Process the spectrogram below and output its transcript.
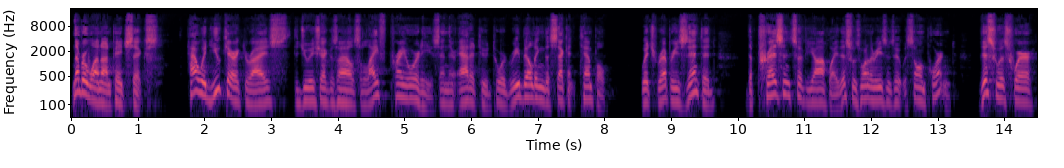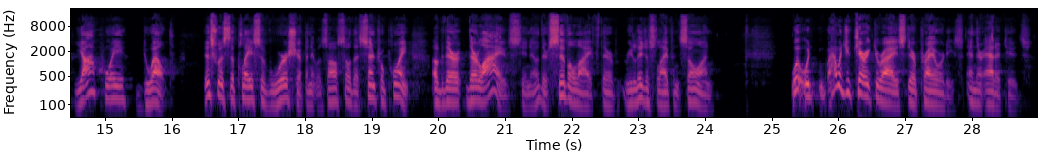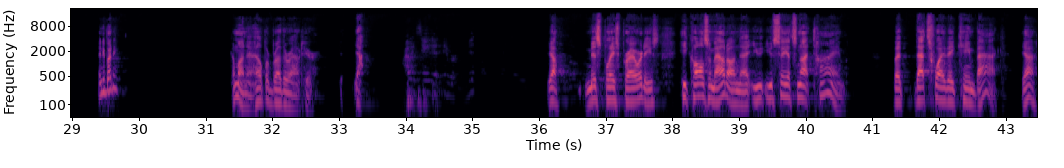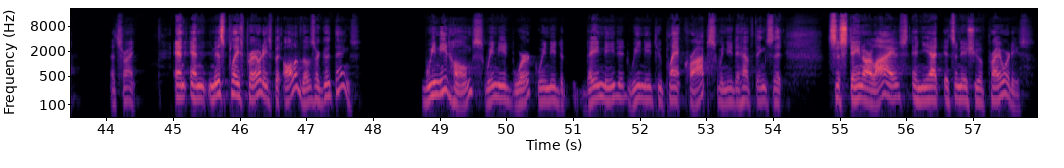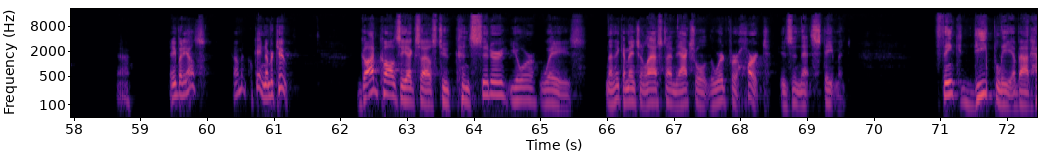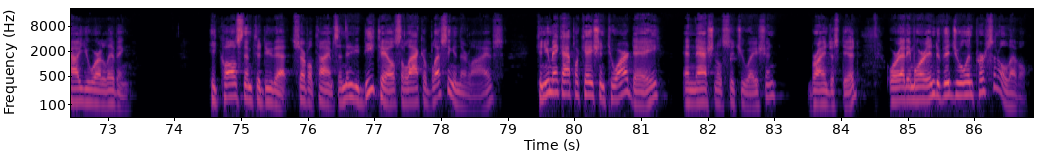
number one on page six. How would you characterize the Jewish exiles' life priorities and their attitude toward rebuilding the second temple, which represented the presence of Yahweh? This was one of the reasons it was so important. This was where Yahweh dwelt. This was the place of worship, and it was also the central point of their, their lives, you know, their civil life, their religious life, and so on. What would, how would you characterize their priorities and their attitudes? Anybody? Come on now, help a brother out here. Yeah. I would say that they were Yeah, misplaced priorities. He calls them out on that. You, you say it's not time, but that's why they came back. Yeah, that's right. And, and misplaced priorities, but all of those are good things. We need homes. We need work. We need to, they needed, we need to plant crops. We need to have things that sustain our lives. And yet it's an issue of priorities. Yeah. Anybody else? Comment? Okay. Number two. God calls the exiles to consider your ways. And I think I mentioned last time the actual, the word for heart is in that statement. Think deeply about how you are living. He calls them to do that several times. And then he details the lack of blessing in their lives. Can you make application to our day and national situation? Brian just did. Or at a more individual and personal level?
